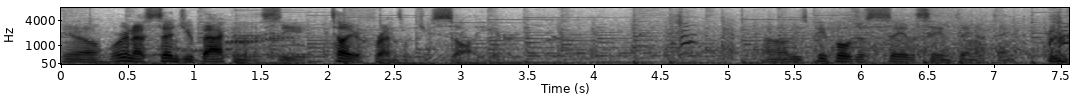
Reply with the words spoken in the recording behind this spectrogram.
You know, we're gonna send you back into the sea. Tell your friends what you saw here. I these people just say the same thing, I think.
